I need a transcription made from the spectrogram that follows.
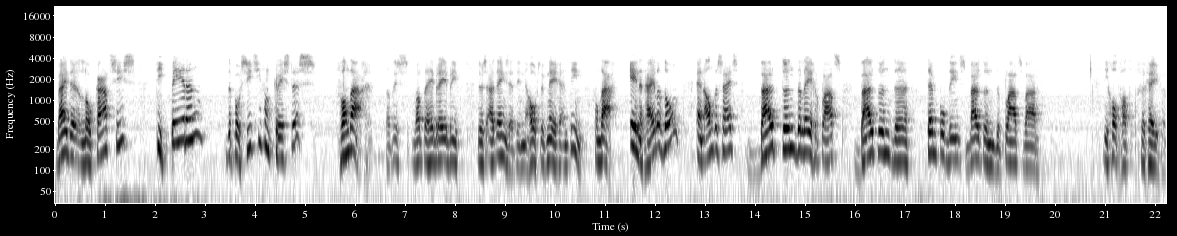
beide locaties, typeren de positie van Christus vandaag. Dat is wat de Hebreeënbrief dus uiteenzet in hoofdstuk 9 en 10. Vandaag in het heiligdom en anderzijds buiten de legerplaats, buiten de tempeldienst, buiten de plaats waar die God had gegeven.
